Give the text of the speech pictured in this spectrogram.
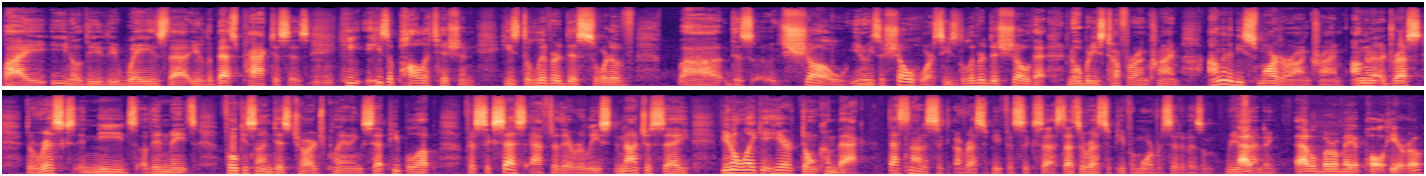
by you know the, the ways that you know the best practices. Mm-hmm. He he's a politician. He's delivered this sort of uh, this show, you know, he's a show horse. He's delivered this show that nobody's tougher on crime. I'm going to be smarter on crime. I'm going to address the risks and needs of inmates, focus on discharge planning, set people up for success after they're released, and not just say, if you don't like it here, don't come back. That's not a, a recipe for success. That's a recipe for more recidivism, reoffending. Attleboro Mayor Paul Heroux,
